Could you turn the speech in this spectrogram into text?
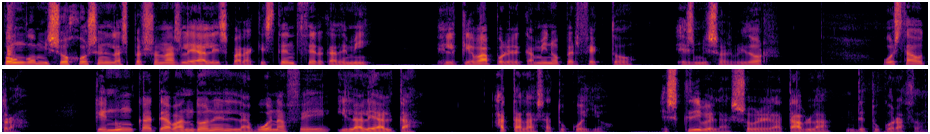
Pongo mis ojos en las personas leales para que estén cerca de mí. El que va por el camino perfecto es mi servidor. O esta otra. Que nunca te abandonen la buena fe y la lealtad. Átalas a tu cuello. Escríbelas sobre la tabla de tu corazón.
